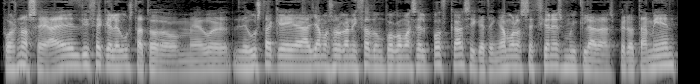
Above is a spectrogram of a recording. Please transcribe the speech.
pues no sé, a él dice que le gusta todo. Me- le gusta que hayamos organizado un poco más el podcast y que tengamos las secciones muy claras, pero también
